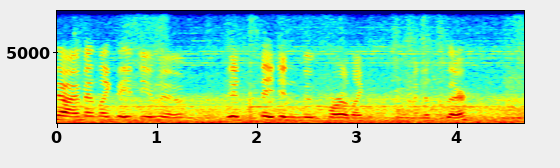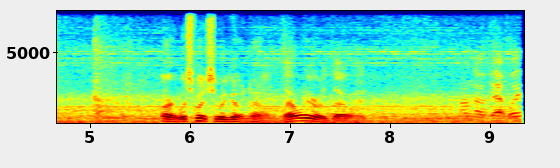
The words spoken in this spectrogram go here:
No, I meant like they do move. It, they didn't move for like a few minutes there. All right, which way should we go now? That way or that way? I don't know that way.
